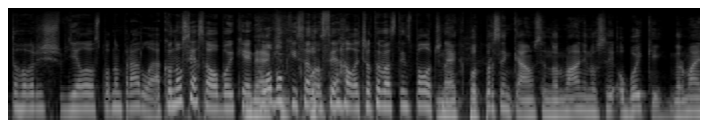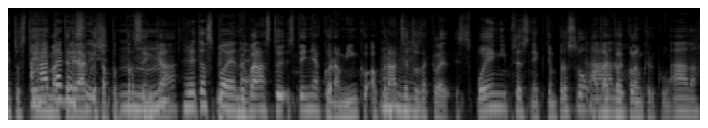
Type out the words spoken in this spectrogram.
to hovoríš v diele o spodnom prádle? Ako nosia sa obojky, aj Ne, klobúky sa pod- nosia, ale čo to má s tým spoločné? Ne, k podprsenkám se normálně nosí obojky. Normálně je to stejný Aha, materiál jako myslíš. ta podprsenka. Mhm, že je to spojené. Vy, vypadá sto- stejně jako ramínko, akorát mm-hmm. je to takhle spojený přesně k těm prsům a takhle kolem krku. Áno.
